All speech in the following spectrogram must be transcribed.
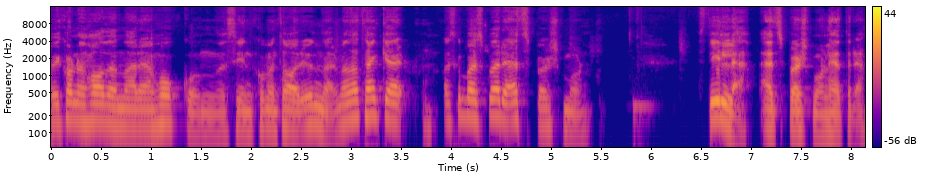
vi kan jo ha den der Håkon sin kommentar under. Men jeg tenker, jeg skal bare spørre ett spørsmål. Stille et spørsmål, heter det.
